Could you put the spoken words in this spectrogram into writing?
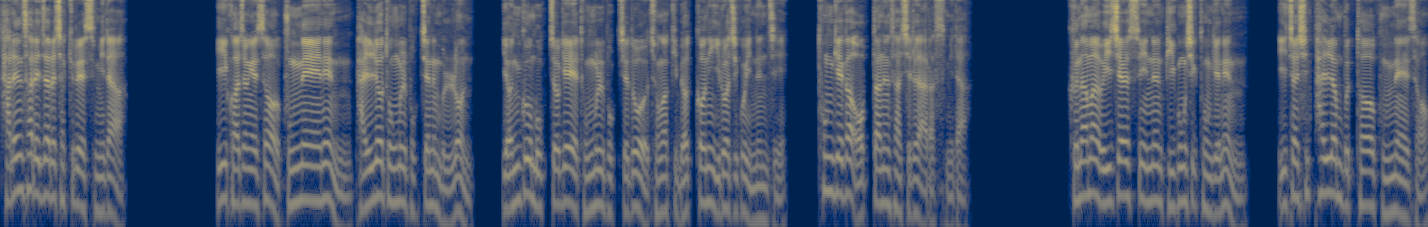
다른 사례자를 찾기로 했습니다. 이 과정에서 국내에는 반려동물 복제는 물론 연구 목적의 동물 복제도 정확히 몇 건이 이루어지고 있는지 통계가 없다는 사실을 알았습니다. 그나마 의지할 수 있는 비공식 통계는 2018년부터 국내에서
